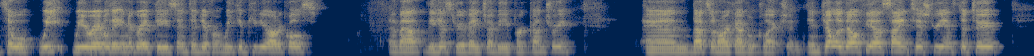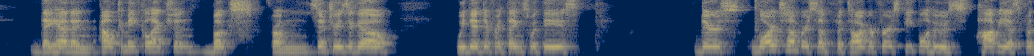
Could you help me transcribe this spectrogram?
So we, we were able to integrate these into different Wikipedia articles about the history of HIV per country. And that's an archival collection. In Philadelphia Science History Institute, they had an alchemy collection, books from centuries ago. We did different things with these. There's large numbers of photographers, people whose hobby is ph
